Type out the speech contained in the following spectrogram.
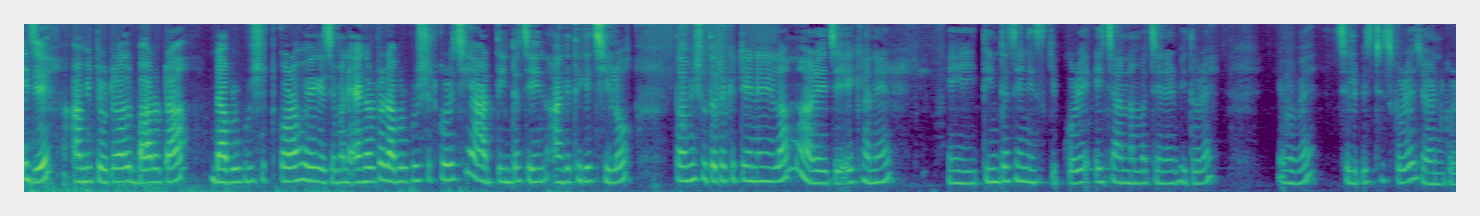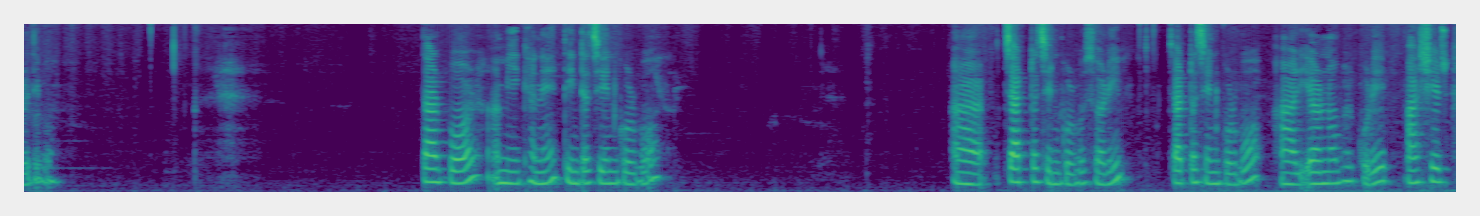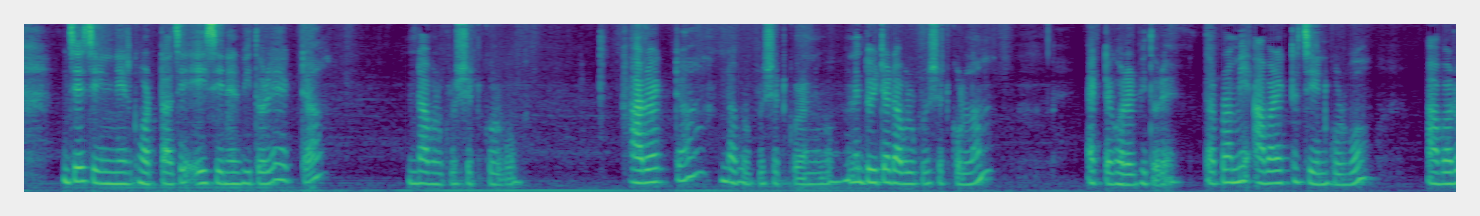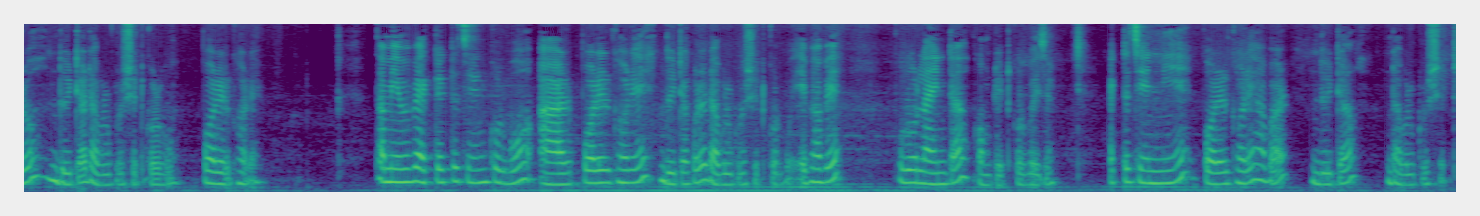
এই যে আমি টোটাল বারোটা ডাবল ক্রোশেট করা হয়ে গেছে। মানে এগারোটা ডাবল ক্রোশেট করেছি আর তিনটা চেন আগে থেকে ছিল। তো আমি সুতোটাকে টেনে নিলাম আর এই যে এখানের এই তিনটা চেন স্কিপ করে এই চার নাম্বার চেনের ভিতরে এভাবে স্লিপ স্টিচ করে জয়েন করে দিব। তারপর আমি এখানে তিনটা চেন করব। আর চারটা চেন করব সরি চারটা চেন করব আর ইয়ার্ন ওভার করে পাশের যে চেনের ঘরটা আছে, এই চেনের ভিতরে একটা ডাবল ক্রোশেট করব। আরও একটা ডাবল ক্রোশেট করে নেব। মানে দুইটা ডাবল ক্রোশেট করলাম একটা ঘরের ভিতরে। তারপর আমি আবার একটা চেন করব, আবারও দুইটা ডাবল ক্রোশেট করব পরের ঘরে। তো আমি এভাবে একটা একটা চেন করব আর পরের ঘরে দুইটা করে ডাবল ক্রোশেট করব। এভাবে পুরো লাইনটা কমপ্লিট করব এই যে। একটা চেন নিয়ে পরের ঘরে আবার দুইটা ডাবল ক্রোশেট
